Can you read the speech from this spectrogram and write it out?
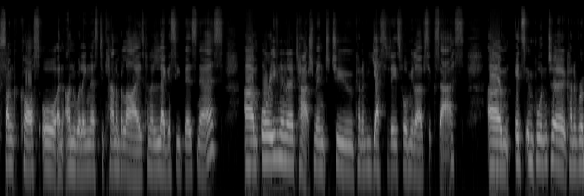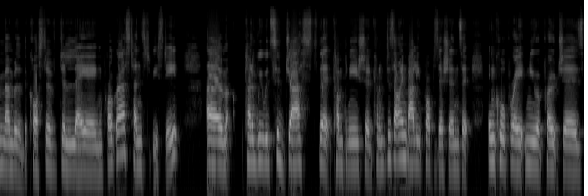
sunk costs or an unwillingness to cannibalize kind of legacy business, um, or even an attachment to kind of yesterday's formula of success. Um, it's important to kind of remember that the cost of delaying progress tends to be steep. Um, kind of we would suggest that companies should kind of design value propositions that incorporate new approaches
